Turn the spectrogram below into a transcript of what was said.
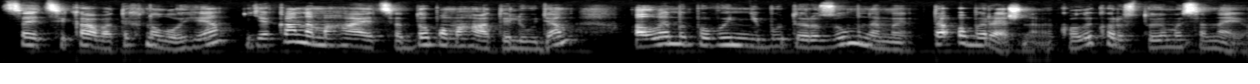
це цікава технологія, яка намагається допомагати людям, але ми повинні бути розумними та обережними, коли користуємося нею.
